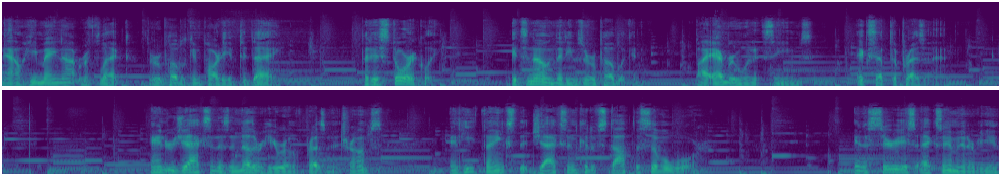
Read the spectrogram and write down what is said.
Now, he may not reflect the Republican Party of today, but historically, it's known that he was a Republican. By everyone, it seems, except the president. Andrew Jackson is another hero of President Trump's, and he thinks that Jackson could have stopped the Civil War. In a Sirius XM interview,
